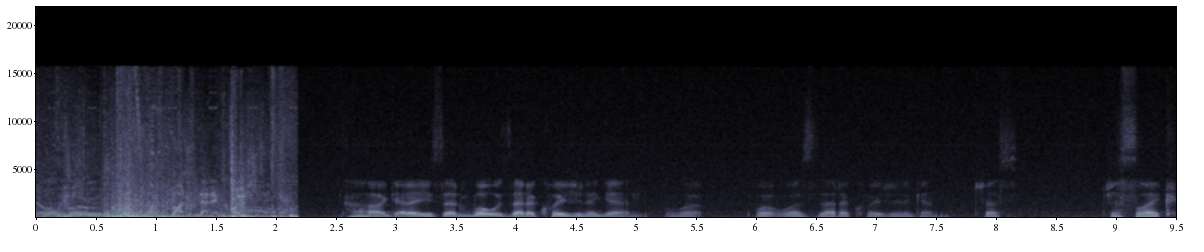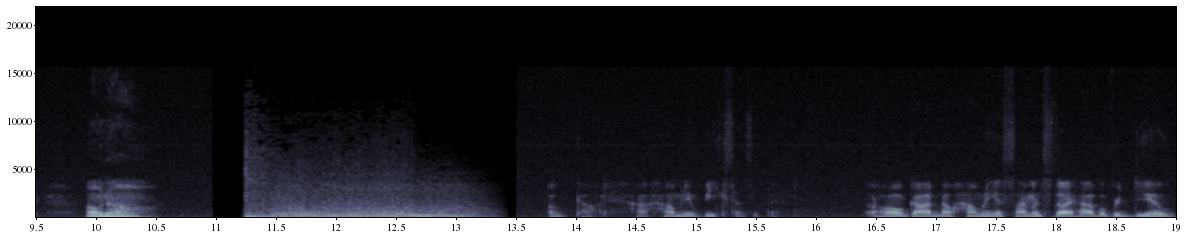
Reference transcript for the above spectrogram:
No move. That equation again? Haha, get it? You said, what was that equation again? What, what was that equation again? Just, just like, oh no! Oh god, how, how many weeks has it been? Oh god, no, how many assignments do I have overdue?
